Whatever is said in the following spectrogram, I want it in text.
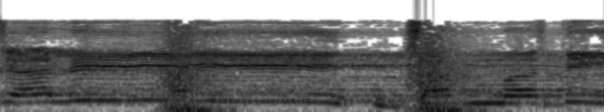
چلی جب مدی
